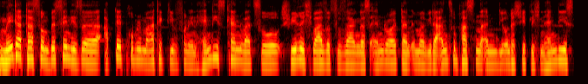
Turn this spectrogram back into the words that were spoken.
mildert das so ein bisschen diese Update-Problematik, die wir von den Handys kennen, weil es so schwierig war, sozusagen das Android dann immer wieder anzupassen an die unterschiedlichen Handys.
